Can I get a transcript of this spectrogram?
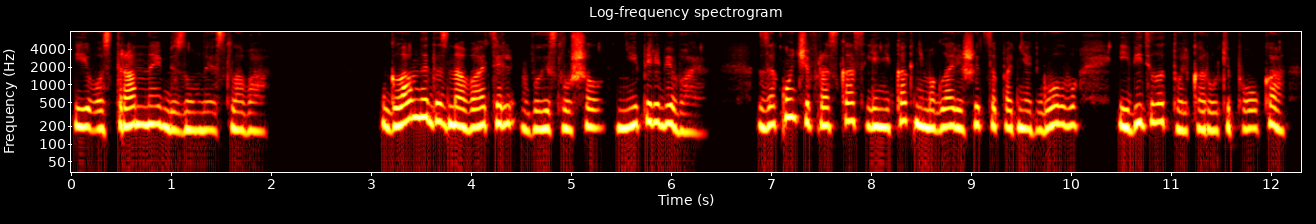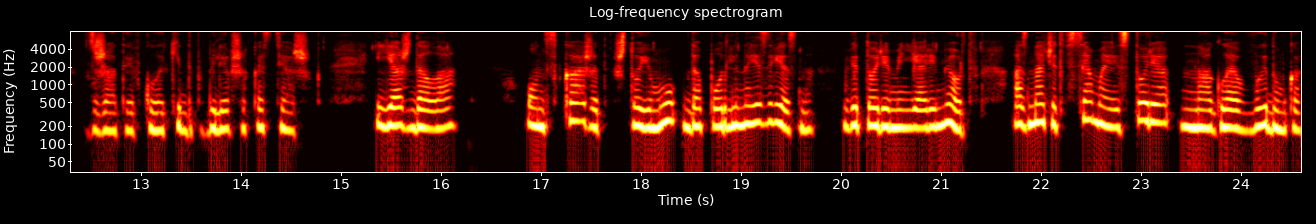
и его странные безумные слова. Главный дознаватель выслушал, не перебивая. Закончив рассказ, я никак не могла решиться поднять голову и видела только руки паука, сжатые в кулаки до побелевших костяшек. И я ждала. Он скажет, что ему доподлинно известно. Виторио Миньяри мертв, а значит, вся моя история — наглая выдумка,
